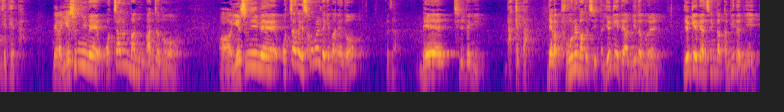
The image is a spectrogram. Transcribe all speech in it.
이제 됐다. 내가 예수님의 옷자락만 만져도 어, 예수님의 옷자락에 손을 대기만 해도 그자 내 질병이 낫겠다. 내가 구원을 받을 수 있다. 여기에 대한 믿음을 여기에 대한 생각과 믿음이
